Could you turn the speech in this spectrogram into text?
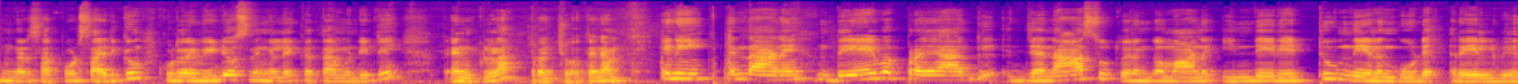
നിങ്ങളുടെ സപ്പോർട്ട്സ് ആയിരിക്കും. കൂടുതൽ വീഡിയോസ് നിങ്ങളിലേക്ക് എത്താൻ വേണ്ടിയിട്ട് എനിക്കുള്ള പ്രചോദനം. ഇനി എന്താണ് ദേവപ്രയാഗ് ജനാസു തുരങ്കമാണ് ഇന്ത്യയിലെ ഏറ്റവും നീളം കൂടിയ റെയിൽവേ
